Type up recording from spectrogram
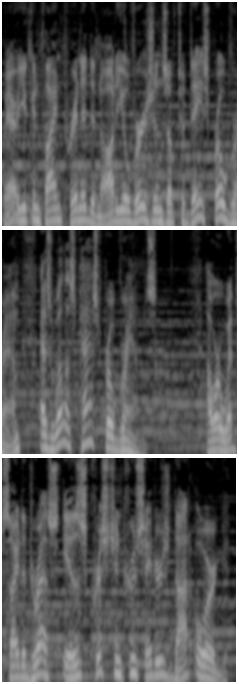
where you can find printed and audio versions of today's program as well as past programs. Our website address is christiancrusaders.org.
